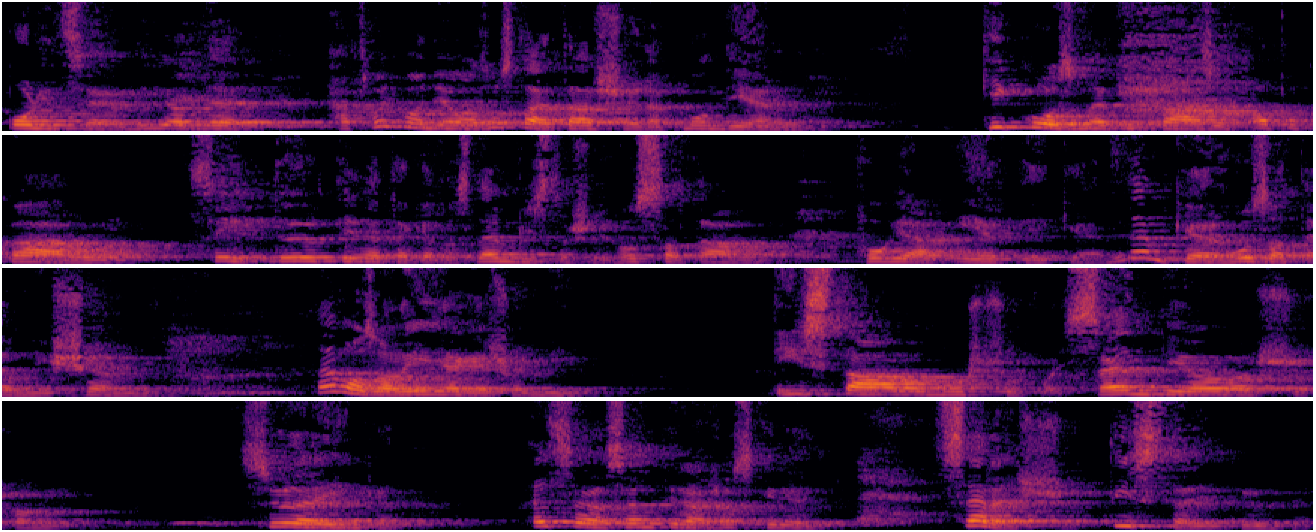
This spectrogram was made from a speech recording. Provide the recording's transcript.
Pulitzer díjat, de hát hogy mondjam, az osztálytársainak mond ilyen kikozmetikázott apukáról szép történeteket, azt nem biztos, hogy hosszatávon fogják értékelni. Nem kell hozzatenni semmit. Nem az a lényeges, hogy mi tisztára mossuk, vagy szenti olvassuk a mi szüleinket. Egyszer a Szentírás azt kérje, hogy szeressük, tiszteljük őket.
